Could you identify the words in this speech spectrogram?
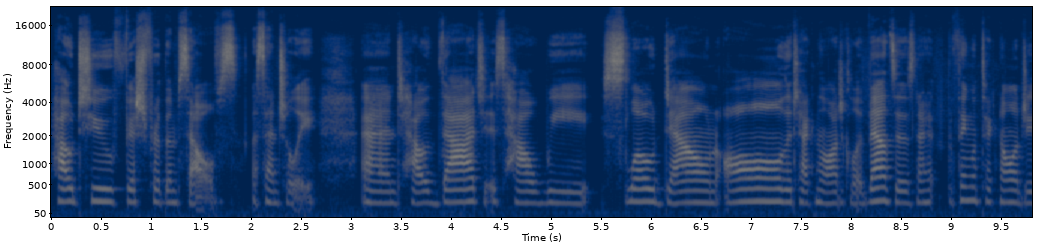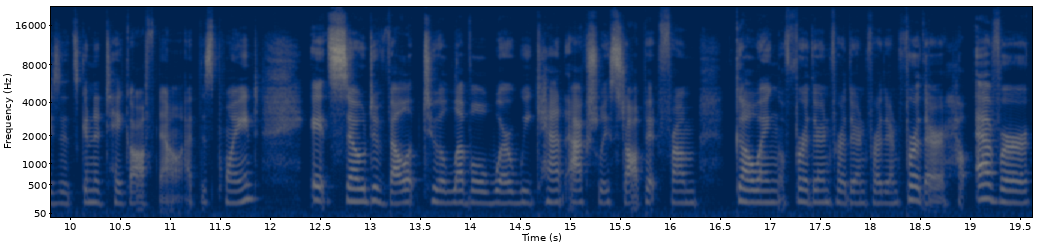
how to fish for themselves, essentially, and how that is how we slow down all the technological advances. Now, the thing with technology is it's going to take off now. At this point, it's so developed to a level where we can't actually stop it from going further and further and further and further. However,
